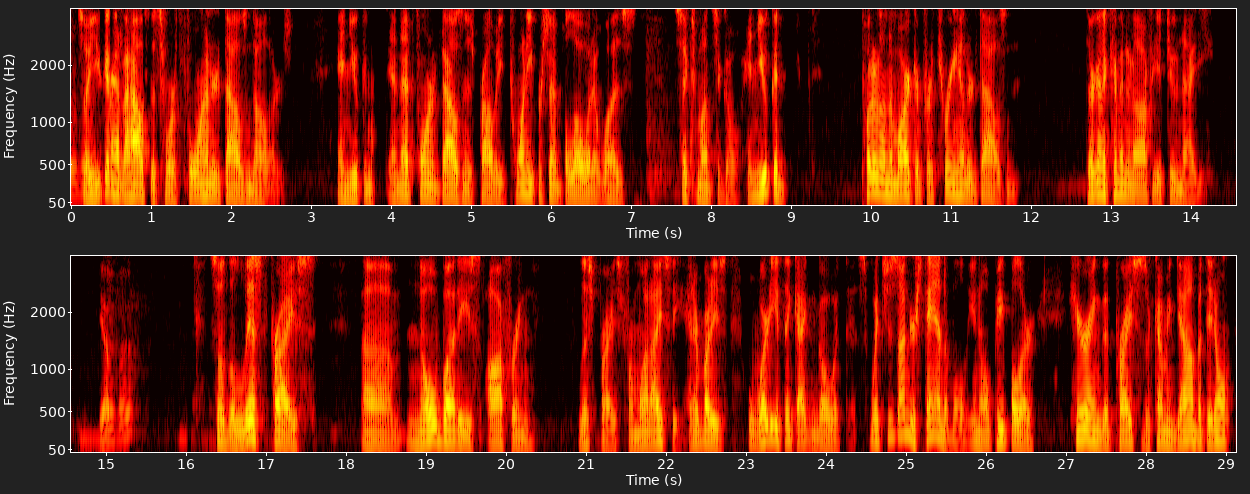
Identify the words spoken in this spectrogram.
So Mhm. you can have a house that's worth four hundred thousand dollars, and you can, and that four hundred thousand is probably twenty percent below what it was six months ago, and you could put it on the market for three hundred thousand. They're going to come in and offer you two ninety. Yep. Mhm. So the list price, um, nobody's offering list price from what I see. And everybody's, well, where do you think I can go with this? Which is understandable. You know, people are hearing that prices are coming down, but they don't,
